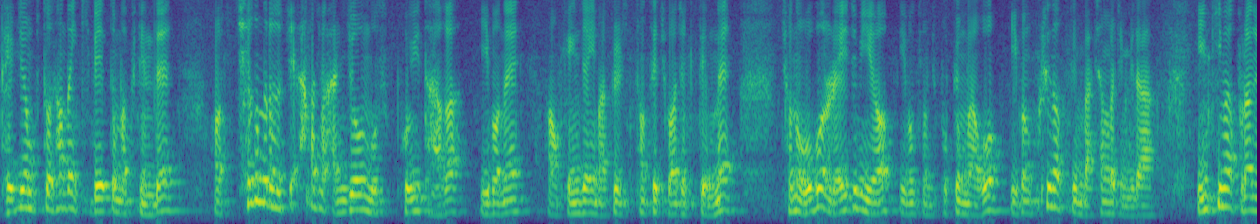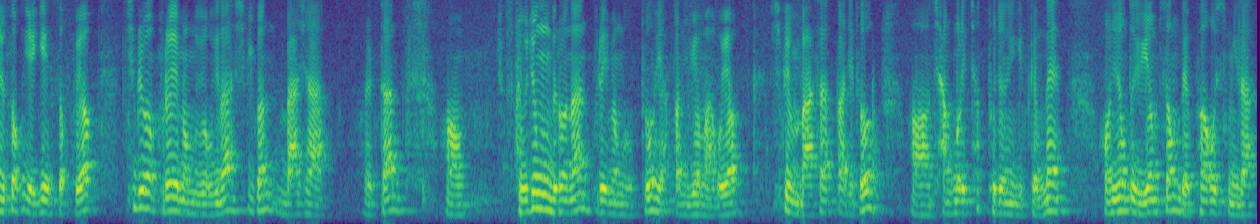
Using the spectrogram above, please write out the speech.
데뷔 전부터 상당히 기대했던 마필인데 어, 최근 들어서 약간 좀 안 좋은 모습 보이다가 이번에 어, 굉장히 마필 상태 좋아졌기 때문에 저는 5번 레이즈미어 이번 경주 복병마고 이번 크리너크림 마찬가지입니다. 인기마 불안 요소 얘기했었고요. 11번 불의 명곡이나 12번 마샤 일단 어, 부중 늘어난 불의 명곡도 약간 위험하고요. 12번 마사까지도 어, 장거리 첫 도전이기 때문에 어느 정도 위험성 내포하고 있습니다.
